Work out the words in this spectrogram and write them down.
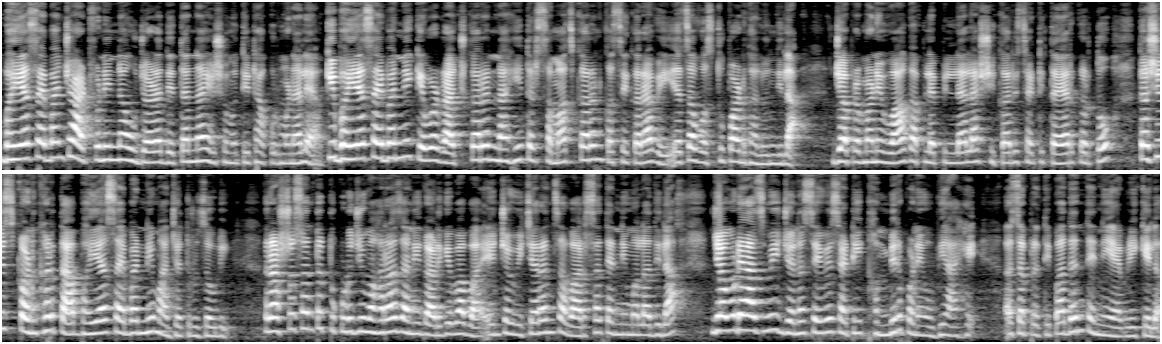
भैयासाहेबांच्या आठवणींना उजाळा देताना यशोमती ठाकूर म्हणाल्या की भैयासाहेबांनी केवळ राजकारण नाही तर समाजकारण कसे करावे याचा वस्तुपाठ घालून दिला. ज्याप्रमाणे वाघ आपल्या पिल्लाला शिकारीसाठी तयार करतो तशीच कणखरता भैयासाहेबांनी माझ्यात रुजवली. राष्ट्रसंत तुकडोजी महाराज आणि गाडगेबाबा यांच्या विचारांचा वारसा त्यांनी मला दिला ज्यामुळे आज मी जनसेवेसाठी खंबीरपणे उभी आहे असं प्रतिपादन त्यांनी यावेळी केलं.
